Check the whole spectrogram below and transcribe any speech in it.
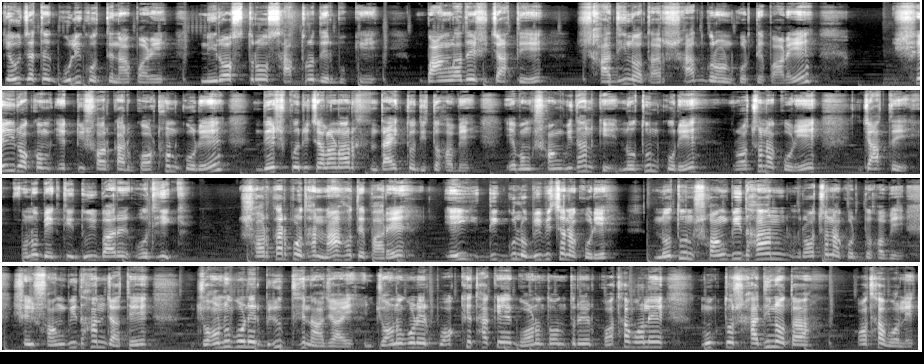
কেউ যাতে গুলি করতে না পারে নিরস্ত্র ছাত্রদের বুকে, বাংলাদেশ যাতে স্বাধীনতার স্বাদ গ্রহণ করতে পারে, সেই রকম একটি সরকার গঠন করে দেশ পরিচালনার দায়িত্ব দিতে হবে এবং সংবিধানকে নতুন করে রচনা করে যাতে কোনো ব্যক্তি দুইবারের অধিক সরকার প্রধান না হতে পারে, এই দিকগুলো বিবেচনা করে নতুন সংবিধান রচনা করতে হবে। সেই সংবিধান যাতে জনগণের বিরুদ্ধে না যায়, জনগণের পক্ষে থাকে, গণতন্ত্রের কথা বলে, মুক্ত স্বাধীনতা কথা বলে।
